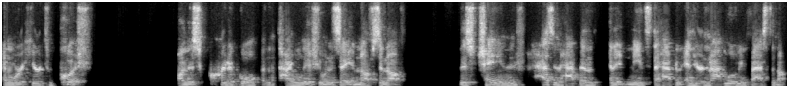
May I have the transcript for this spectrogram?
and we're here to push on this critical and timely issue and say enough's enough. This change hasn't happened and it needs to happen, and you're not moving fast enough.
